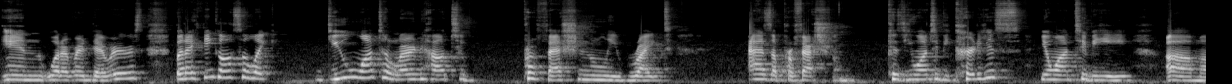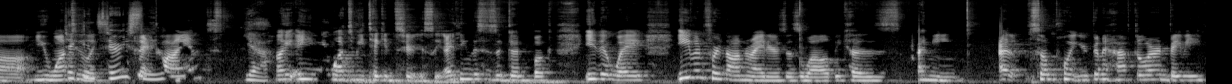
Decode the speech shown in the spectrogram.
in whatever endeavors. But I think also like, do you want to learn how to professionally write as a professional? Because you want to be courteous you want to be um, uh, you want taken to like seriously. clients yeah and you want to be taken seriously i think this is a good book either way even for non-writers as well because i mean at some point you're gonna have to learn baby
